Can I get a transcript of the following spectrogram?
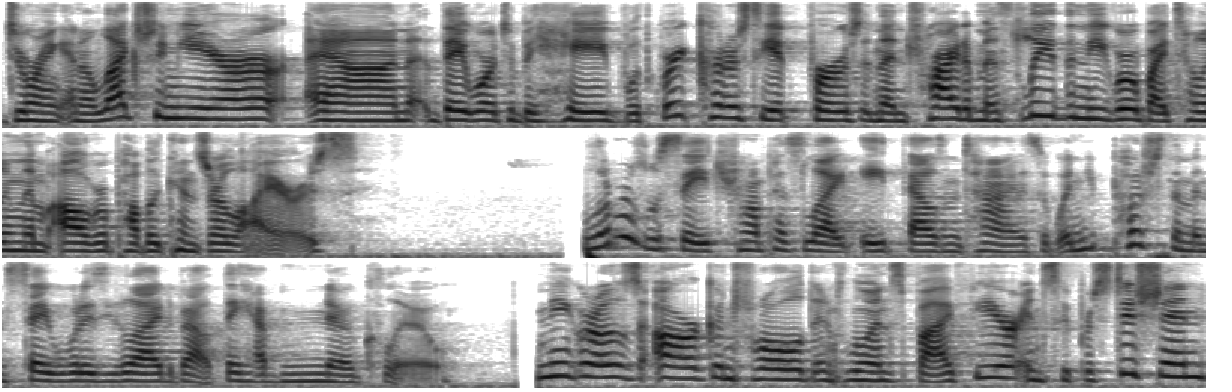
during an election year, and they were to behave with great courtesy at first and then try to mislead the Negro by telling them all Republicans are liars. Liberals will say Trump has lied 8,000 times, but when you push them and say, what has he lied about, they have no clue. Negroes are controlled, influenced by fear and superstition,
